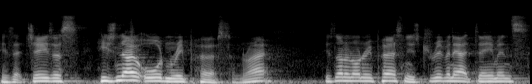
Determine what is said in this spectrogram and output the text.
is that Jesus, he's no ordinary person, right? He's not an ordinary person. He's driven out demons.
